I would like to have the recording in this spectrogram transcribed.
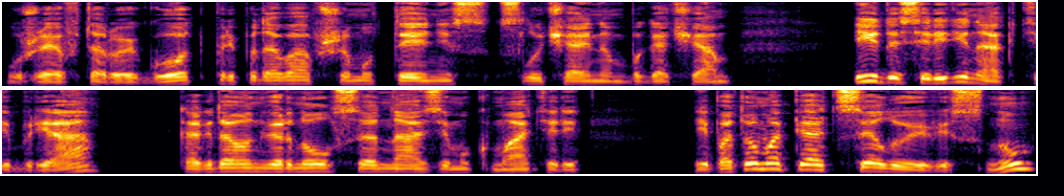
уже второй год преподававшему теннис случайным богачам, и до середины октября, когда он вернулся на зиму к матери, и потом опять целую весну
